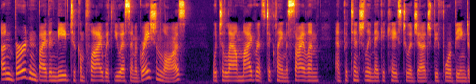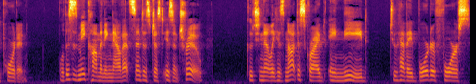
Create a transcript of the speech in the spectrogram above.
unburdened by the need to comply with U.S. immigration laws, which allow migrants to claim asylum and potentially make a case to a judge before being deported. Well, this is me commenting now. That sentence just isn't true. Cuccinelli has not described a need to have a border force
